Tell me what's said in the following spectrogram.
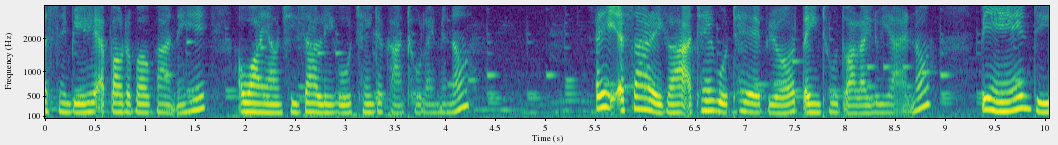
အဆင်ပြေတဲ့အပေါက်တစ်ပေါက်ကနေအဝါရောင်ခြေစလေးကိုချိန်တစ်ခါထိုးလိုက်မယ်နော် အဲ့ဒီအစတွေကအထဲကိုထည့်ပြီးတော့တင်ထိုးသွားလိုက်လို့ရတယ်နော်ပြီးရင်ဒီ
